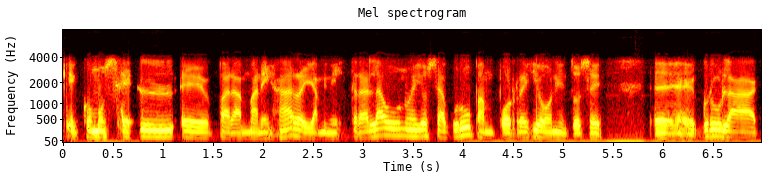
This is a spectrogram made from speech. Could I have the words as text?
Que como se eh, para manejar y administrar la ONU, ellos se agrupan por región, entonces eh, GRULAC,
